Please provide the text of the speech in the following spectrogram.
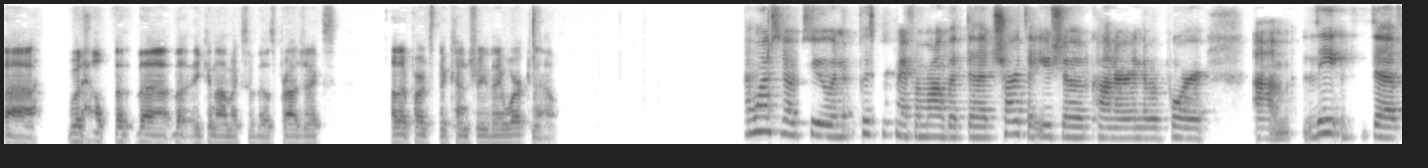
uh, would help the, the, the economics of those projects. Other parts of the country, they work now. I want to know too, and please correct me if I'm wrong, but the chart that you showed, Connor, in the report, um, the the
